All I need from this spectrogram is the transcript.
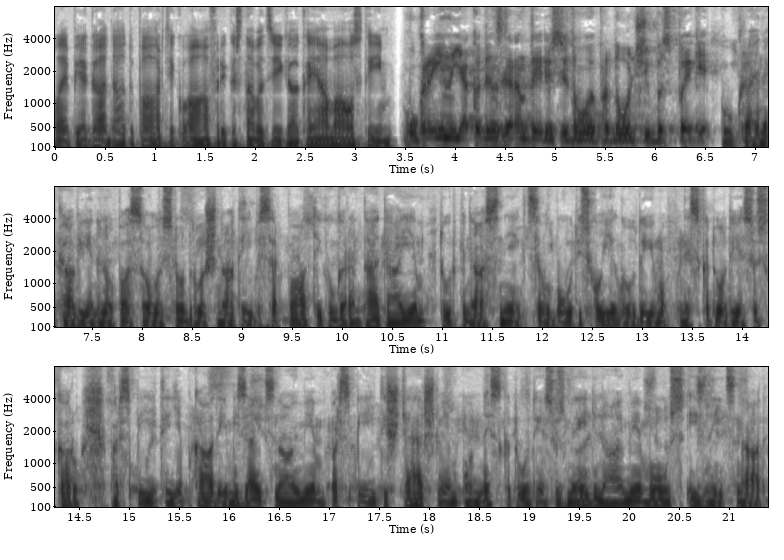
lai piegādātu pārtiku Āfrikas nabadzīgākajām valstīm. Ukraina, як один з гарантирів світової продовольчої безпеки. Ukraina kā viena no pasaules nodrošinātības ar pārtiku garantētājiem turpinās sniegt savu būtisko ieguldījumu, neskatoties uz karu, par spīti jebkādiem izaicinājumiem, par spīti šķēršļiem un neskatoties uz mēģinājumiem mūs iznīcināt.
